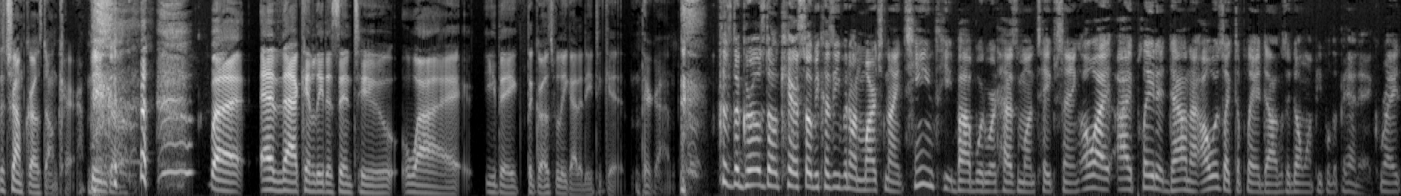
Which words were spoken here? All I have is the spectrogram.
the Trump girls don't care. bingo. but and that can lead us into why you think the girls really got to need to get their gun. Because the girls don't care. So, because even on March 19th, he, Bob Woodward has him on tape saying, Oh, I, I played it down. I always like to play it down because I don't want people to panic, right?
